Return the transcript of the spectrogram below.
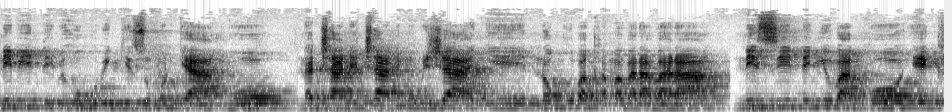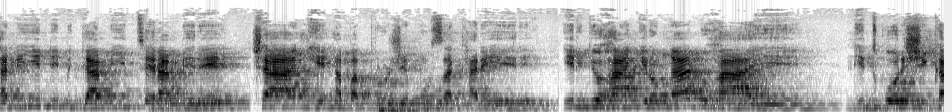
n'ibindi bihugu bigize umuryango na cane cane mu bijanye no kubaka amabarabara n'izindi nyubako eka n'iyindi migambi y'iterambere canke amaproje mpuzakarere iryo hangiro mwaduhaye ntitworishika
